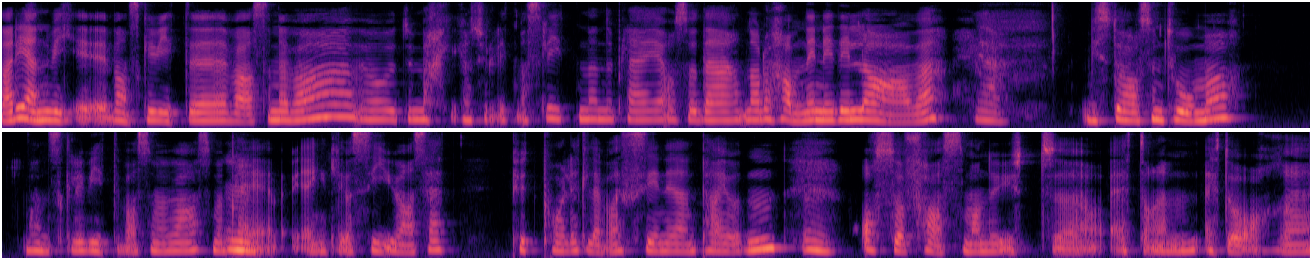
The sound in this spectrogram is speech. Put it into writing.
da er det igjen vanskelig å vite hva som er hva, og du merker kanskje du er litt mer sliten enn du pleier. Også der, når du havner inn i de lave, ja. hvis du har symptomer, vanskelig å vite hva som er hva, som jeg mm. pleier mm. egentlig å si uansett, putt på litt levervaksin i den perioden, mm. og så faser man det ut eh, etter en, et år. Eh,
